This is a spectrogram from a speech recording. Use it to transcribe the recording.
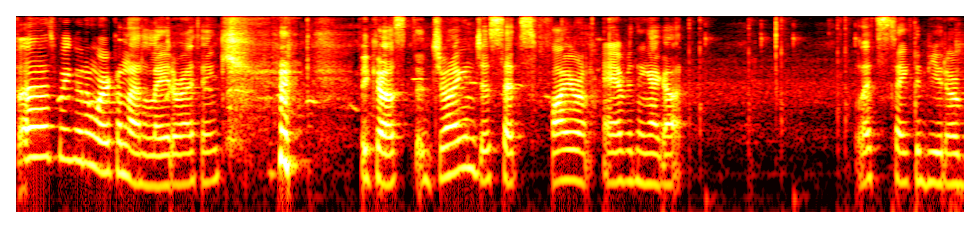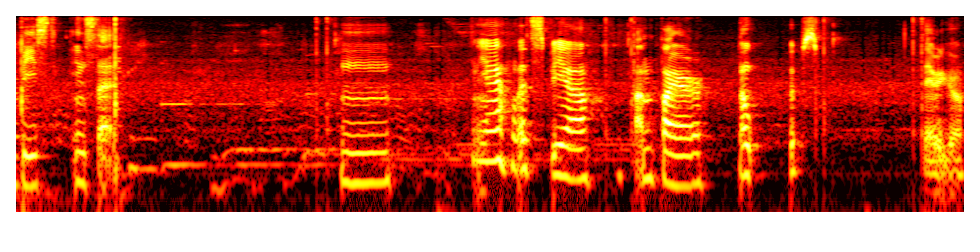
But we're gonna work on that later, I think. Because the dragon just sets fire on everything I got. Let's take the beauty beast instead. Hmm. Yeah, let's be a vampire. Nope. Oops. There we go.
